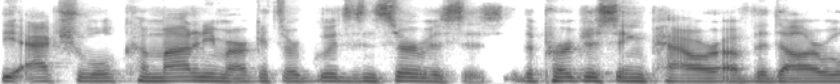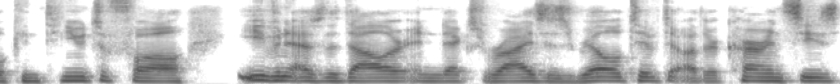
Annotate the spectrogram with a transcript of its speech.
the actual commodity markets or goods and services. The purchasing power of the dollar will continue to fall even as the dollar index rises relative to other currencies.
